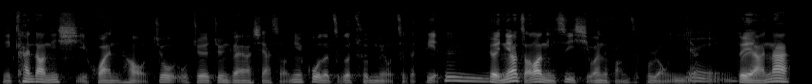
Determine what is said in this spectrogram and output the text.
你看到你喜欢哈，就我觉得就应该要下手，因为过了这个村没有这个店。嗯，对，你要找到你自己喜欢的房子不容易啊。对，对啊，那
